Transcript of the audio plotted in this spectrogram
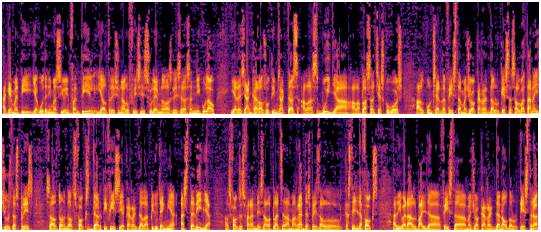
Aquest matí hi ha hagut animació infantil i el tradicional ofici solemne a l'església de Sant Nicolau, i ara ja encara els últims actes, a les 8 ja a la plaça Xesco Boix, el concert de Festa Major a càrrec de l'Orquestra Salvatana, i just després serà el torn dels focs d'artifici a càrrec de la pirotècnia Estadella. Els focs es faran des de la platja de Malgrat, després del Castell de Focs arribarà el ball de festa major a càrrec de nou de l'orquestra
